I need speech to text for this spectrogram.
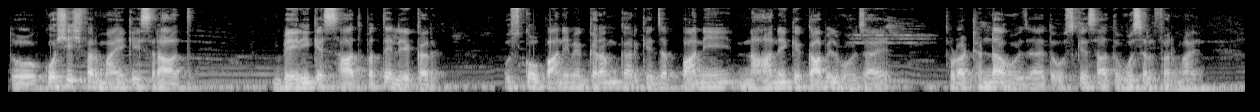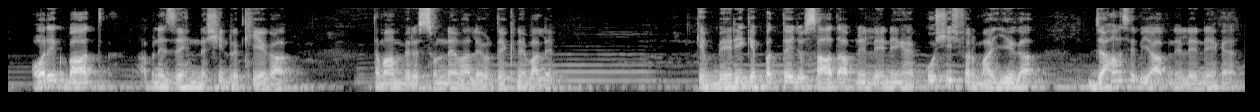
تو کوشش فرمائیں کہ اس رات بیری کے ساتھ پتے لے کر اس کو پانی میں گرم کر کے جب پانی نہانے کے قابل ہو جائے، تھوڑا ٹھنڈا ہو جائے، تو اس کے ساتھ غسل فرمائے اور ایک بات اپنے ذہن نشین رکھیے گا، تمام میرے سننے والے اور دیکھنے والے۔ کہ بیری کے پتے جو ساتھ آپ نے لینے ہیں، کوشش فرمائیے گا، جہاں سے بھی آپ نے لینے ہیں،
